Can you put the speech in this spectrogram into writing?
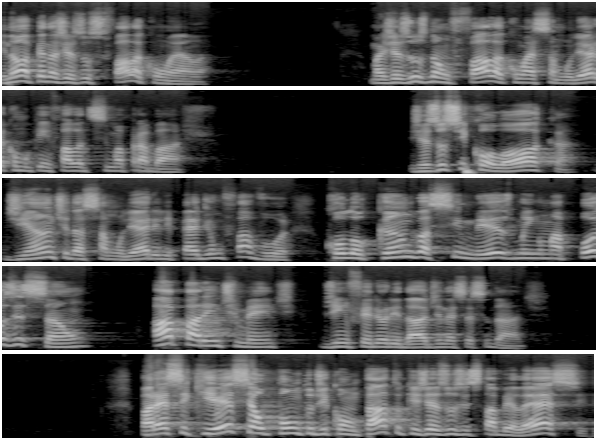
E não apenas Jesus fala com ela, mas Jesus não fala com essa mulher como quem fala de cima para baixo. Jesus se coloca diante dessa mulher e lhe pede um favor, colocando a si mesmo em uma posição aparentemente de inferioridade e necessidade. Parece que esse é o ponto de contato que Jesus estabelece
